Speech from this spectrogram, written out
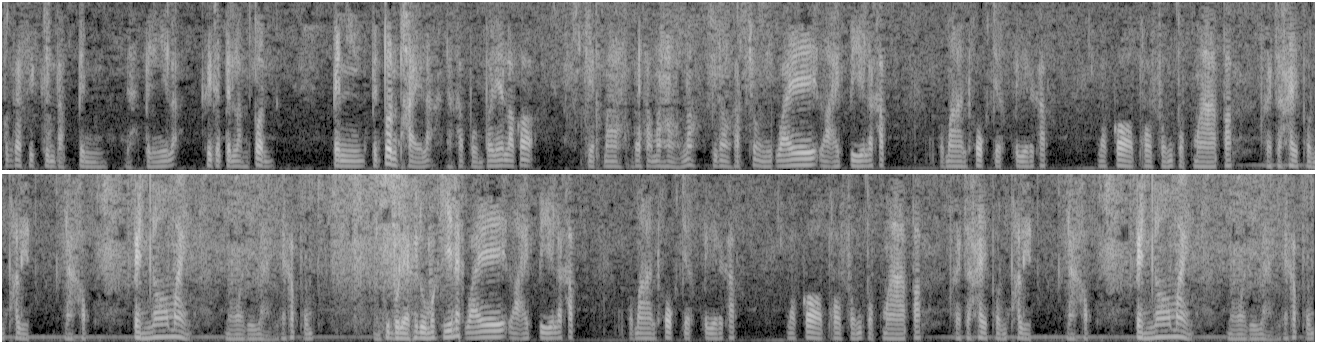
เพิ่งกระสิขึ้นแบบเป็นเนี่ยเป็นอย่างนี้ละคือจะเป็นลำต้น เป็นเป็นต้นไผ่ละนะครับ ผมเพราะฉะนี้เราก็เก็บมาไปทำอาหารเนาะพี่น้องครับ ช่วงนี้ไว้หลายปีแล้วครับ ประมาณหกเจ็ดปีแล้วครับ แล้วก็พอฝนตกมาปั๊บก็จะให้ผลผลิตนะครับ เป็นน่อไม้นอใหญ่ๆนะครับ ผมอย่างที่บุเรียให้ดูเมื่อกี้นะไว้หลายปีแล้วครับ ประมาณหกเจ็ดปีแล้วครับ แล้วก็พอฝนตกมาปั๊บก็จะให้ผลผลิตนะครับ เป็นน่อไม้ นอใหญ่ๆนะครับผม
